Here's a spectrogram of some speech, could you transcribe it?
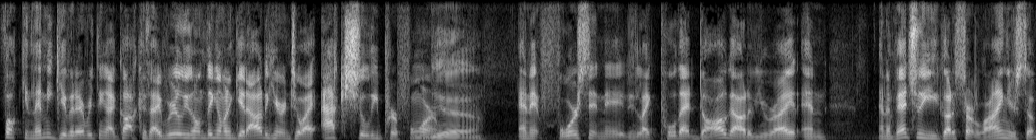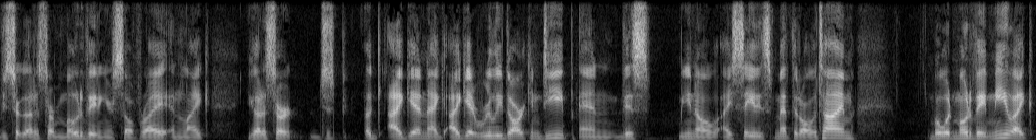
fucking let me give it everything I got because I really don't think I'm gonna get out of here until I actually perform. yeah. And it forced it and it, it like pull that dog out of you, right? And and eventually you got to start lying to yourself. You start got to start motivating yourself, right? And like you got to start just ag- again. I, I get really dark and deep, and this, you know, I say this method all the time. But what motivate me, like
